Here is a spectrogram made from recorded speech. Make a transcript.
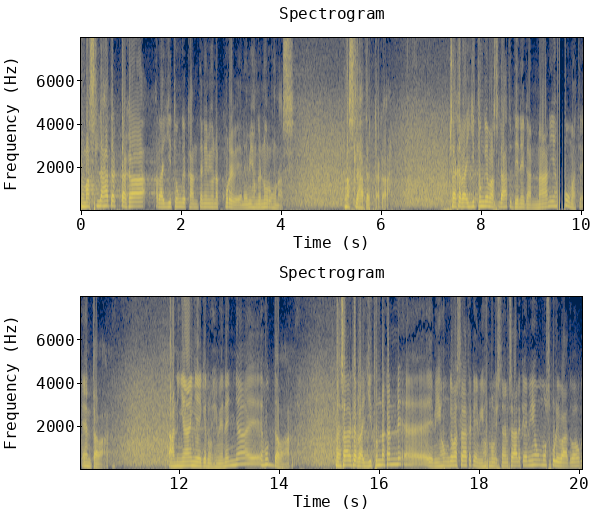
මස්ලහතට්ටකා රජිතුන්ගේ කන්තගේ මිහුණක් කුරවේ නේ මිහුන්ගේ නුරුහුනස් මස්ලහතට්ටකා සක රජිතුන්ගේ මස්ලහතු දෙන ගන්නානිය හුකුමත එන්තවාන අනියාංයේගෙන හිමෙනඤ්ඤායේ හුද්දවාන මසාලක රජිතුන්න කන්නේ මිහුන්ගේ මස්ලහතක මිහුන් ඉස්ලාම මිසාලක මිහුන් මුස්කුලි වාදවහුග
